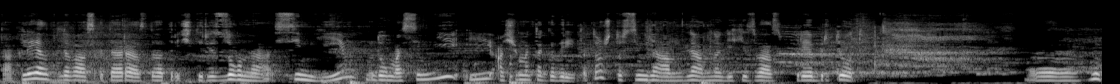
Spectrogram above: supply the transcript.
Так, Лев для вас это раз, два, три, четыре, зона семьи, дома семьи. И о чем это говорит? О том, что семья для многих из вас приобретет э, ну,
